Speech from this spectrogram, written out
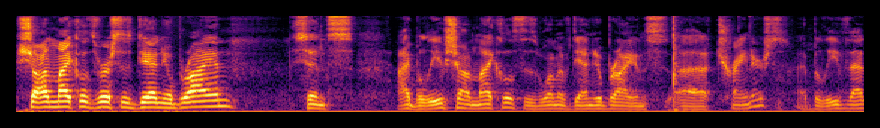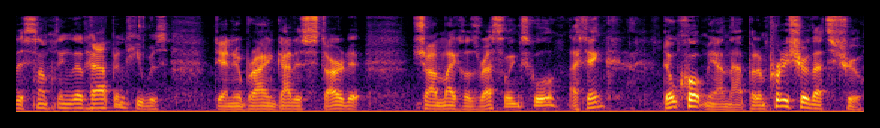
Shawn Michaels versus Daniel Bryan, since I believe Shawn Michaels is one of Daniel Bryan's uh, trainers. I believe that is something that happened. He was Daniel Bryan got his start at Shawn Michaels Wrestling School, I think. Don't quote me on that, but I'm pretty sure that's true.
